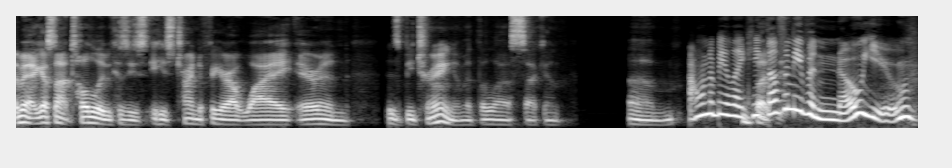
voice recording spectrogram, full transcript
I mean, I guess not totally because he's he's trying to figure out why Eren is betraying him at the last second. Um, I want to be like, he doesn't even know you,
